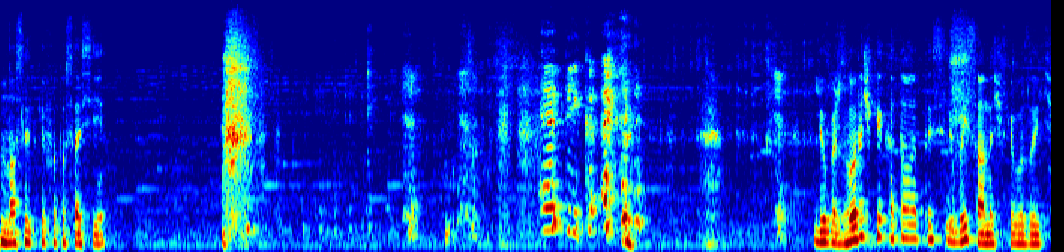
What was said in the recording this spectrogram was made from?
Наслідки фотосесії. Епік. Любиш з горочки кататись, любий саночки возить.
